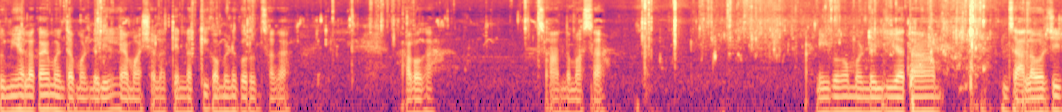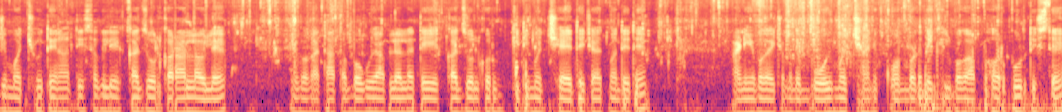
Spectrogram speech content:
तुम्ही ह्याला काय म्हणता मंडळी? या माशाला ते नक्की कमेंट करून सांगा. हा बघा चांद मासा. आणि बघा मंडळी जी आता जालावरची जी मच्छी होते ना ती सगळी एकाच जोल करायला लावले. हे बघा आता आता बघूया आपल्याला ते एकाच जोल करून किती मच्छी आहे त्याच्यामध्ये ते. आणि हे बघा याच्यामध्ये बोई मच्छी आणि कोंबड देखील बघा भरपूर दिसते.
